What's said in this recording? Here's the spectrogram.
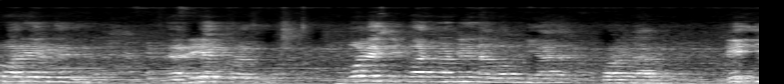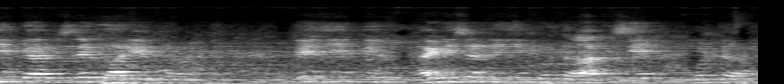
குறை இருக்குது நிறைய போலீஸ் டிபார்ட்மெண்ட்லயும் நம்ப முடியாத. குறைந்தாங்க டிஜிபி ஆபீஸ்லயே பாரி இருக்கிறாங்க டிஜிபி அடிஷனல் டிஜிபி ஒருத்தர் ஆபீஸே கொடுக்குறாங்க.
